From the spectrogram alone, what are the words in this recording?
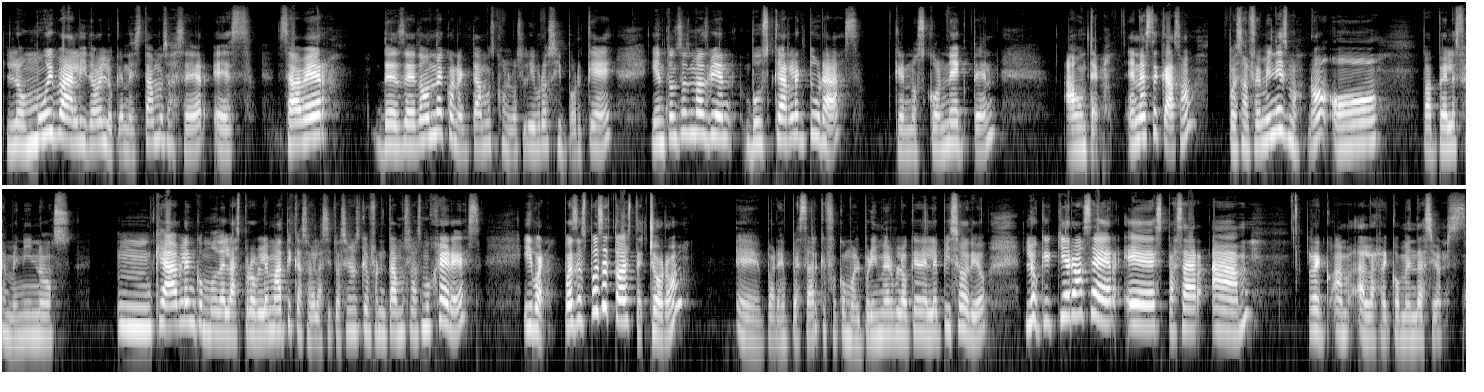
lo muy válido y lo que necesitamos hacer es saber desde dónde conectamos con los libros y por qué. Y entonces más bien buscar lecturas que nos conecten a un tema. En este caso, pues al feminismo, ¿no? O papeles femeninos Mm, que hablen como de las problemáticas o de las situaciones que enfrentamos las mujeres. Y bueno, pues después de todo este choro, eh, para empezar, que fue como el primer bloque del episodio, lo que quiero hacer es pasar a, a, las recomendaciones.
